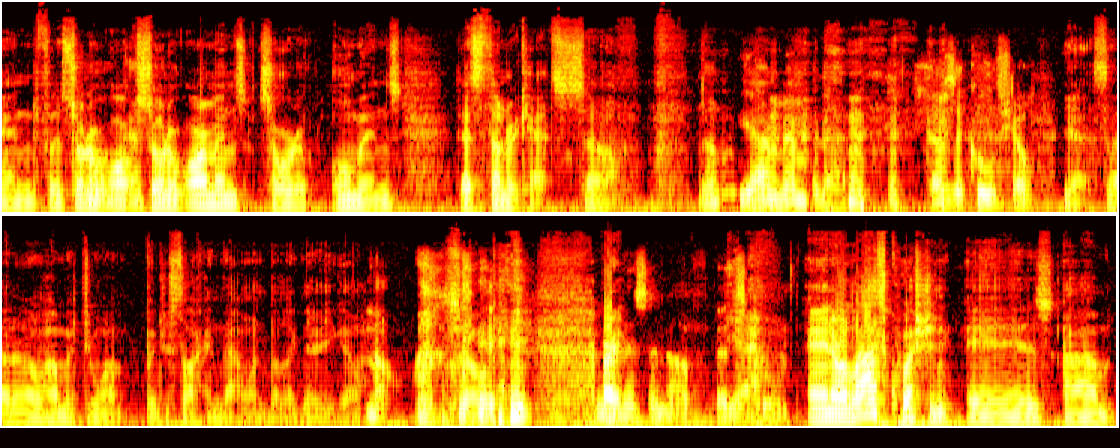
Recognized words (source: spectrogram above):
And for the sword of Oh, Or- okay. sword of Ormons, sword of Omens, that's Thundercats. So, Oh, yeah, I remember that. that was a cool show. yeah. So I don't know how much you want to put your stock in that one, but like there you go. No. So, okay. all right. That's enough. That's yeah. cool. And our last question is, um,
